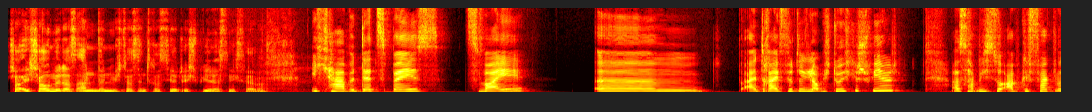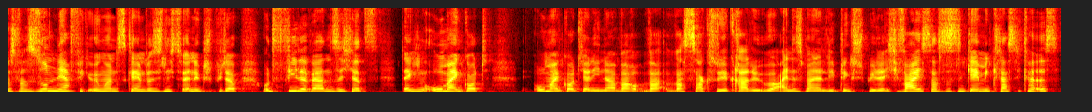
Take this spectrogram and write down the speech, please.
Schau, ich schaue mir das an, wenn mich das interessiert. Ich spiele das nicht selber. Ich habe Dead Space 2 ähm, drei Viertel, glaube ich, durchgespielt. Also es hat mich so abgefuckt und es war so nervig irgendwann das Game, dass ich es nicht zu Ende gespielt habe. Und viele werden sich jetzt denken, oh mein Gott, oh mein Gott, Janina, warum, wa, was sagst du hier gerade über eines meiner Lieblingsspiele? Ich weiß, dass es ein Gaming-Klassiker ist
